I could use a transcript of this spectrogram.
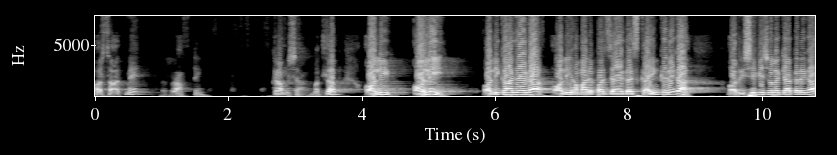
और साथ में राफ्टिंग क्रमशः। मतलब ओली ओली ओली कहाँ जाएगा? ओली हमारे पास जाएगा स्काइंग करेगा और ऋषिकेश वाला क्या करेगा?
